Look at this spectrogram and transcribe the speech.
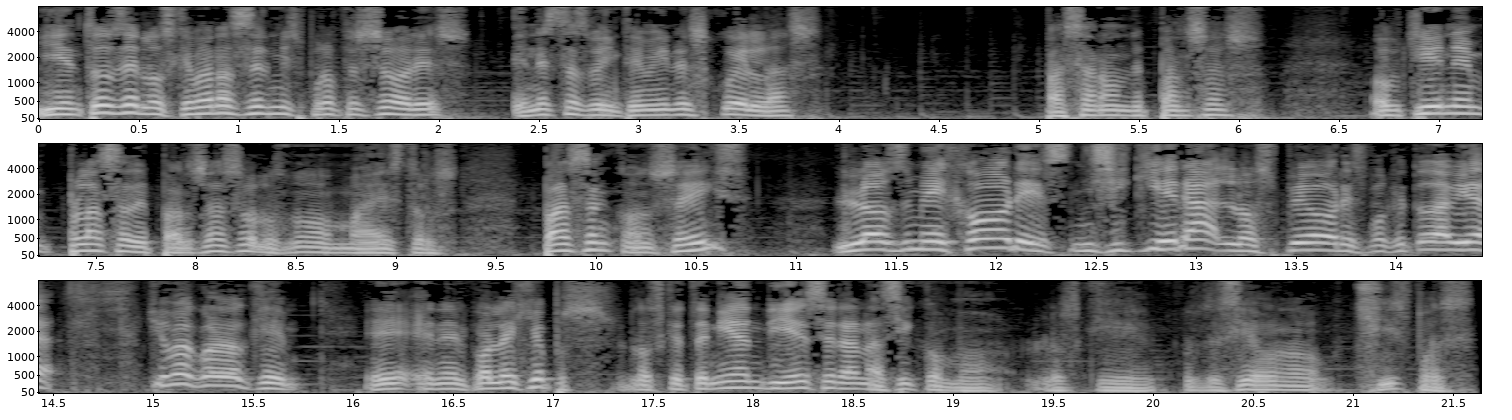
Y entonces los que van a ser mis profesores en estas 20 mil escuelas pasaron de panzazo. Obtienen plaza de panzazo los nuevos maestros. Pasan con seis. Los mejores, ni siquiera los peores, porque todavía... Yo me acuerdo que eh, en el colegio, pues los que tenían 10 eran así como los que, pues decía uno, chispas,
